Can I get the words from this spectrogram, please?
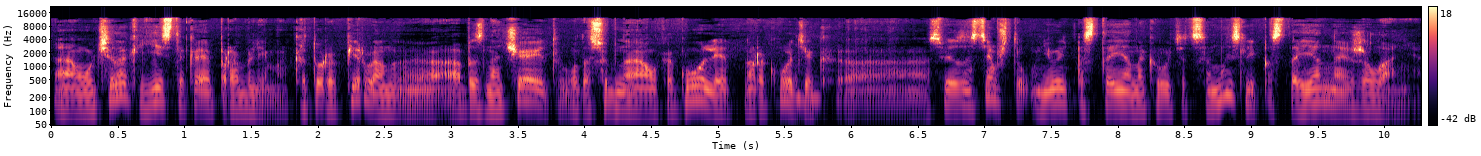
А, У человека есть такая проблема, которая первая э, обозначает, вот особенно алкоголь, наркотик, э, связан с тем, что у него постоянно крутятся мысли, постоянное желание.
